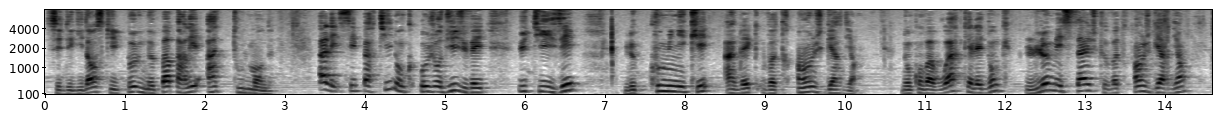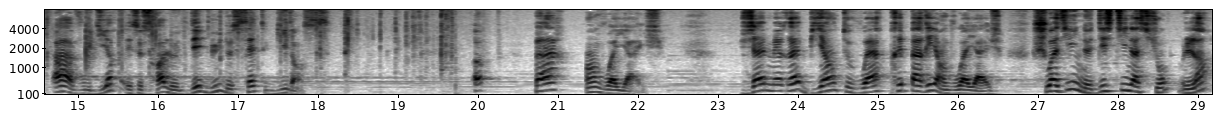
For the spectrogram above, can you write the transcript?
C'est des guidances qui peuvent ne pas parler à tout le monde. Allez, c'est parti. Donc aujourd'hui, je vais utiliser le communiquer avec votre ange gardien. Donc on va voir quel est donc le message que votre ange gardien a à vous dire et ce sera le début de cette guidance. En voyage. J'aimerais bien te voir préparer un voyage. Choisis une destination là,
